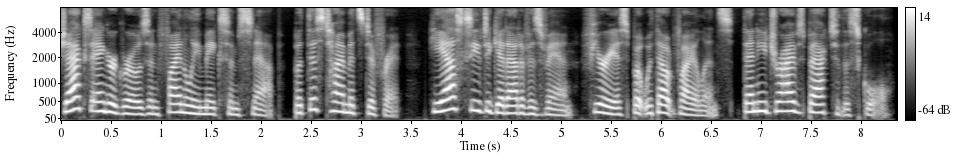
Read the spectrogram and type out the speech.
Jack's anger grows and finally makes him snap, but this time it's different. He asks Eve to get out of his van, furious but without violence, then he drives back to the school.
